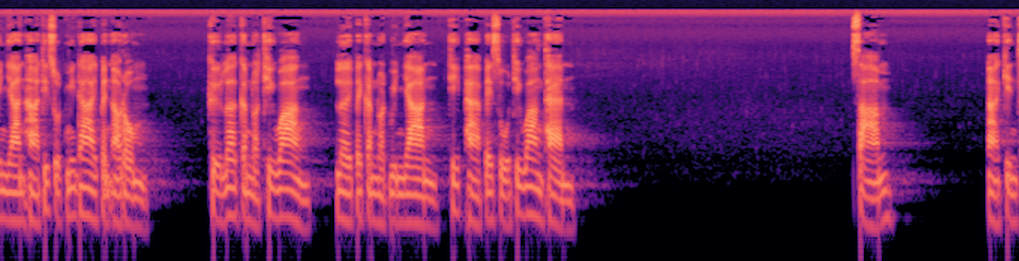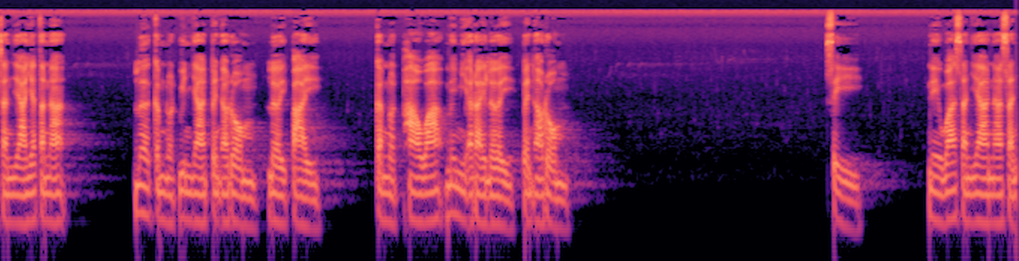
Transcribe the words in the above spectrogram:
วิญญาณหาที่สุดไม่ได้เป็นอารมณ์ คือเลิกกำหนดที่ว่าง เลยไปกำหนดวิญญาณที่แผ่ไปสู่ที่ว่างแทน 3. อากินจัญญายตนะ เลิกกำหนดวิญญาณเป็นอารมณ์เลยไปกำหนดภาวะไม่มีอะไรเลยเป็นอารมณ์ 4. เนวสัญญานาสัญ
